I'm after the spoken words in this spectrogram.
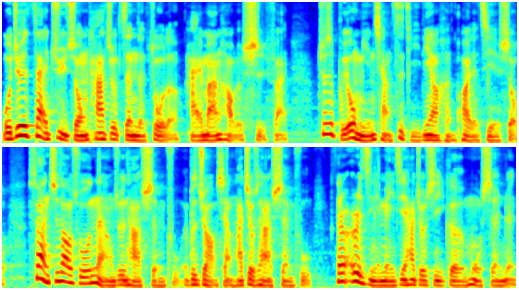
我觉得在剧中，他就真的做了还蛮好的示范，就是不用勉强自己一定要很快的接受。虽然知道说那样就是他的生父，而不是就好像他就是他的生父，但是二十几年没见，他就是一个陌生人。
